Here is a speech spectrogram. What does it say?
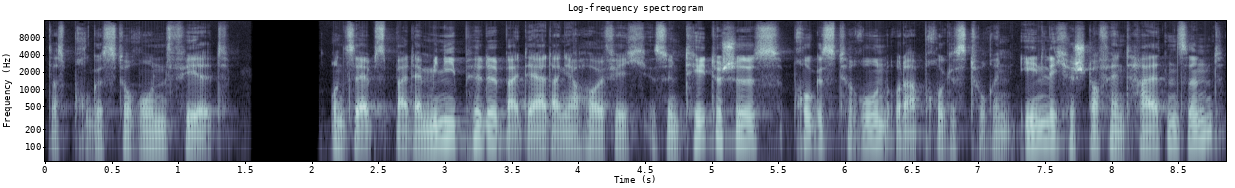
das Progesteron fehlt. Und selbst bei der Minipille, bei der dann ja häufig synthetisches Progesteron oder Progesteron-ähnliche Stoffe enthalten sind,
